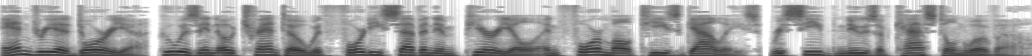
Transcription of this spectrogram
Andrea Doria, who was in Otranto with 47 imperial and four Maltese galleys, received news of Castelnuovo.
